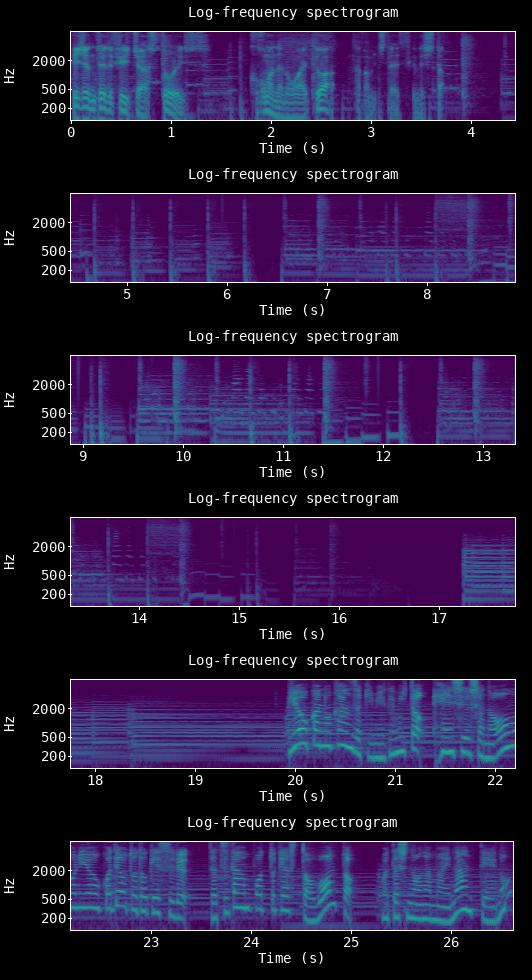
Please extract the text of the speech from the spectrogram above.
Vision to the Future Stories ここまでのお相手は中道大輔でした。美容家の神崎恵と編集者の大森洋子でお届けする雑談ポッドキャスト「ウォンと私のお名前なんての?」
